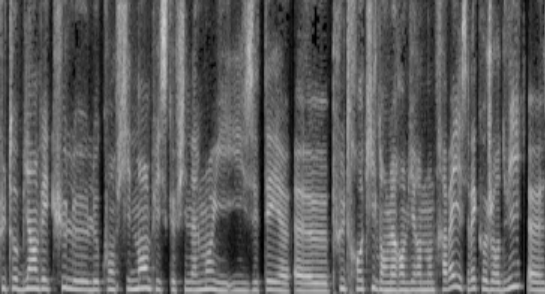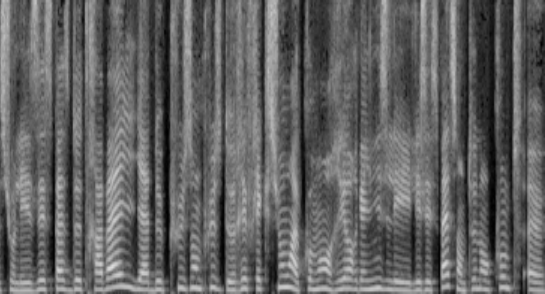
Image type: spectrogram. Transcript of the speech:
plutôt bien vécu le, le, confinement puisque finalement ils, ils étaient euh, euh, plus tranquilles dans leur environnement de travail. Et c'est vrai qu'aujourd'hui, euh, sur les espaces de travail, il y a de plus en plus de réflexions à comment on réorganise les, les espaces en tenant compte euh,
